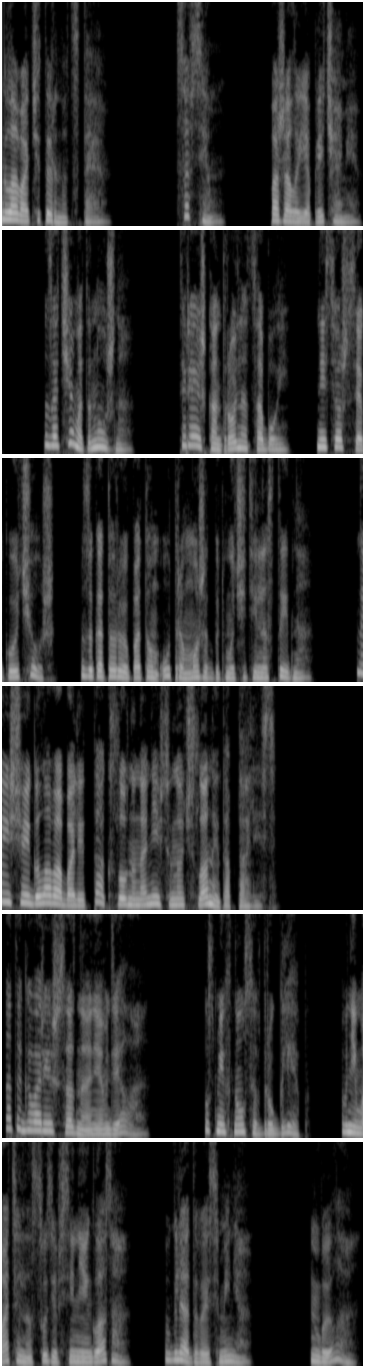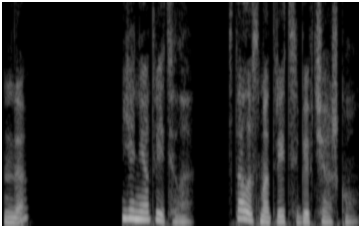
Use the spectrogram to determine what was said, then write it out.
Глава 14. Совсем. Пожала я плечами. Зачем это нужно? Теряешь контроль над собой, несешь всякую чушь, за которую потом утром может быть мучительно стыдно. Да еще и голова болит так, словно на ней всю ночь слоны топтались. А ты говоришь сознанием дела. Усмехнулся вдруг Глеб, внимательно сузив синие глаза, вглядываясь в меня. Было, да? Я не ответила Стала смотреть себе в чашку.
